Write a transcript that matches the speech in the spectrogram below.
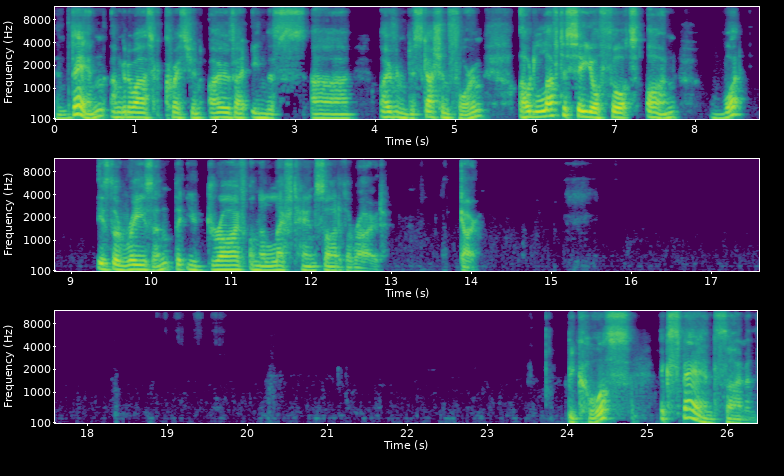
And then I'm going to ask a question over in this uh, over in discussion forum. I would love to see your thoughts on what is the reason that you drive on the left-hand side of the road. Go. Because expand, Simon.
